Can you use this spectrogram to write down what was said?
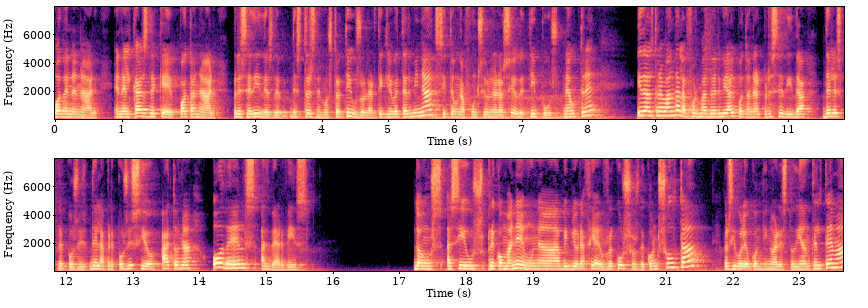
poden anar, en el cas de què pot anar precedides de, dels tres demostratius o l'article determinat, si té una funció en l'oració de tipus neutre, i d'altra banda la forma adverbial pot anar precedida de, les de la preposició àtona o dels adverbis. Doncs així us recomanem una bibliografia i uns recursos de consulta per si voleu continuar estudiant el tema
